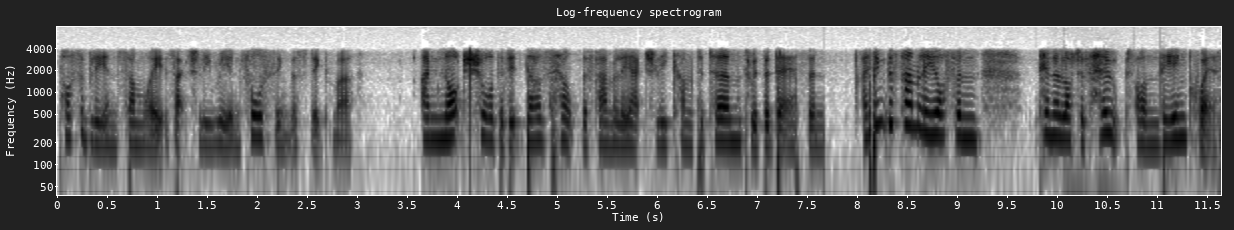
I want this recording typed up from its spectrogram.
Possibly in some way it's actually reinforcing the stigma. I'm not sure that it does help the family actually come to terms with the death. And I think the family often pin a lot of hope on the inquest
